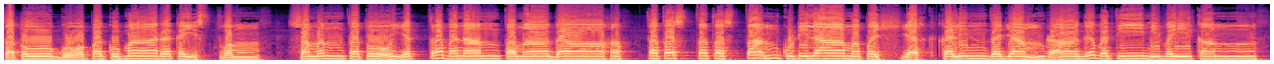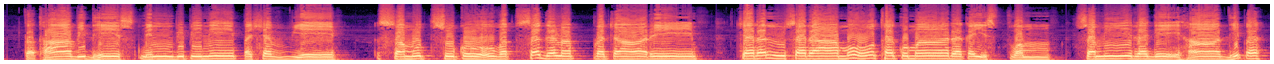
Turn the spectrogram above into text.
ततो गोपकुमारकैस्त्वम् समन्ततो यत्र वनान्तमागाः ततस्ततस्ताम् कुटिलामपश्य कलिन्दजाम् रागवतीमिवैकाम् तथा विधेऽस्मिन् विपिने पशव्ये समुत्सुको वत्सगणप्रचारे। चरन् स रामोऽथ कुमारकैस्त्वम् समीरगेहाधिप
